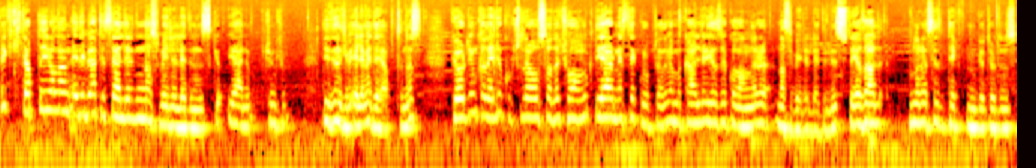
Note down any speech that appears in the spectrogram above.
Peki kitapta yer alan edebiyat eserlerini nasıl belirlediniz? Yani çünkü dediğiniz gibi eleme de yaptınız. Gördüğüm kadarıyla hukukçular olsa da çoğunluk diğer meslek gruplarını ve makaleleri yazacak olanları nasıl belirlediniz? İşte yazar bunlara siz tek mi götürdünüz?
